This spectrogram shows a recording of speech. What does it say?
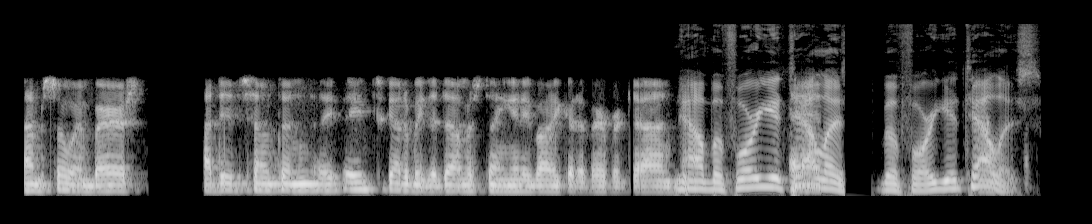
I'm so embarrassed. I did something, it's got to be the dumbest thing anybody could have ever done. Now, before you tell and, us, before you tell us,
